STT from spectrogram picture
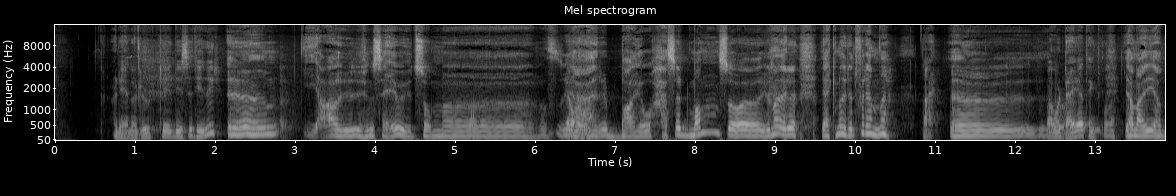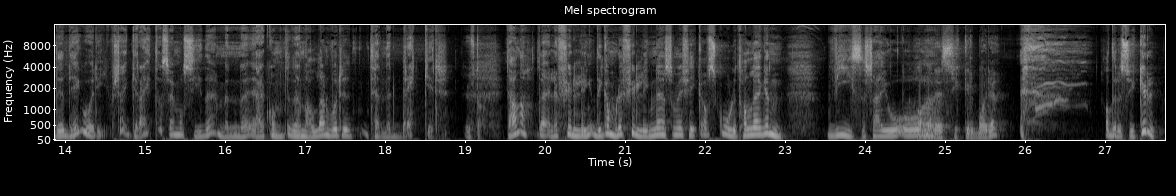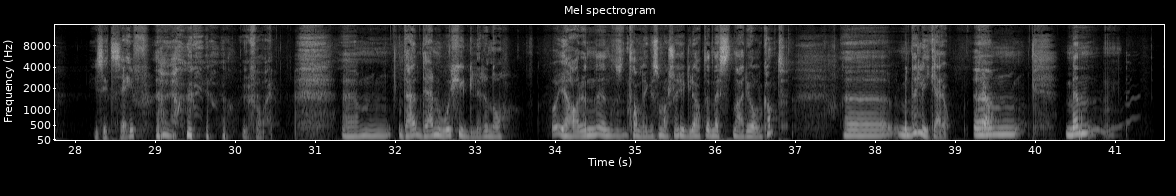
Er det noe lurt i disse tider? Uh, ja, hun ser jo ut som uh, Jeg er biohazard-mann, så hun er, jeg er ikke noe redd for henne. Nei. Uh, Det var deg jeg tenkte på. Det ja, nei, ja, det, det går i og for seg greit, altså, jeg må si det. Men jeg er kommet til den alderen hvor tenner brekker. Uff da. Ja da, det, eller fylling, De gamle fyllingene som vi fikk av skoletannlegen, viser seg jo å Hva med det sykkelboret Hadde dere sykkel? Is it safe? Uff a meg. Um, det, er, det er noe hyggeligere nå. Og jeg har en, en tannlege som er så hyggelig at det nesten er i overkant. Uh, men det liker jeg jo. Um, Men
